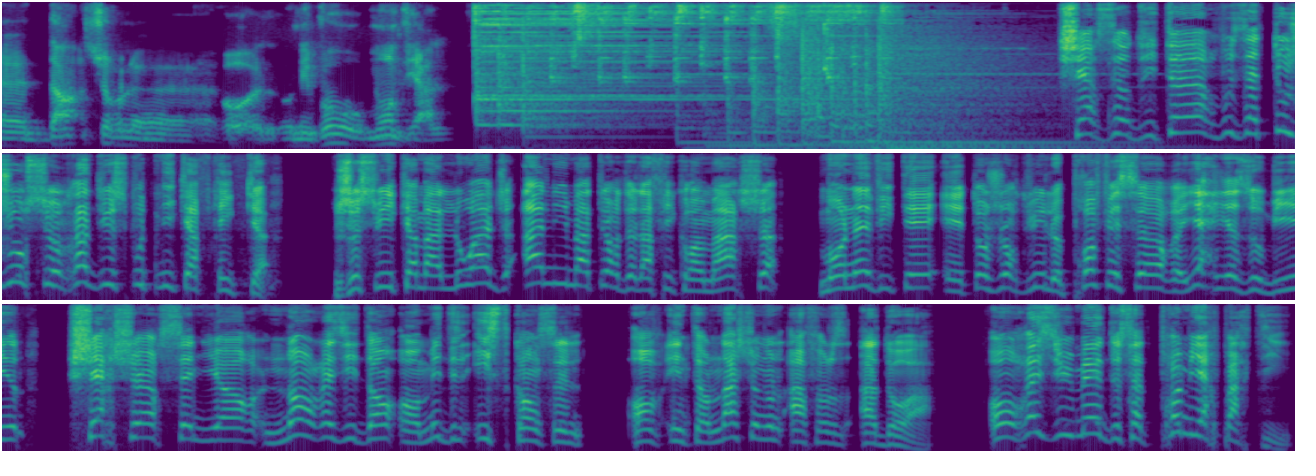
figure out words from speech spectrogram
dans, sur le, au, au niveau mondial. Chers auditeurs, vous êtes toujours sur Radio Sputnik Afrique. Je suis Kamal Louadj, animateur de l'Afrique en marche. Mon invité est aujourd'hui le professeur Yahya Zoubir, chercheur senior non résident au Middle East Council of International Affairs à Doha. En résumé de cette première partie,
